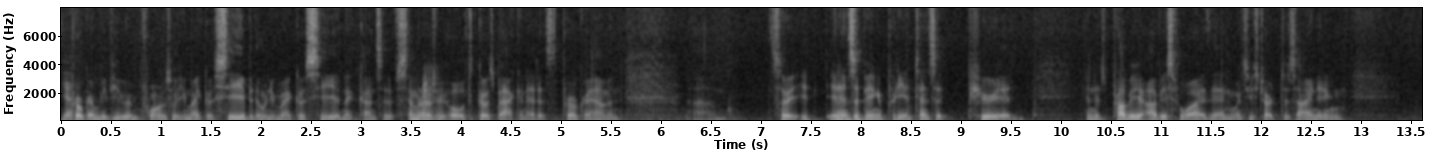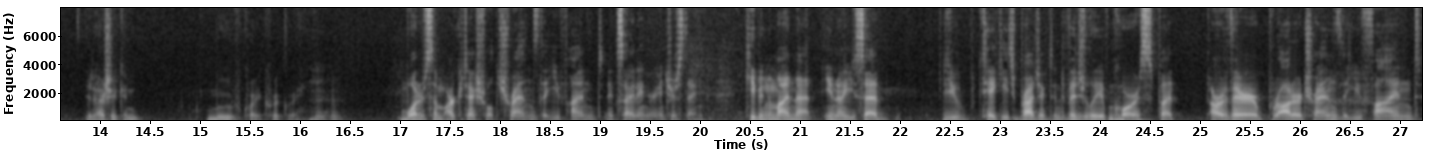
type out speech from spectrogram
yeah. program review informs what you might go see, but then when you might go see and the kinds of seminars mm-hmm. we hold goes back and edits the program. And um, so it, it ends up being a pretty intensive period. And it's probably obvious why then once you start designing, it actually can move quite quickly. Mm-hmm. What are some architectural trends that you find exciting or interesting? Keeping in mind that, you know, you said you take each project individually, of mm-hmm. course, but are there broader trends that you find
